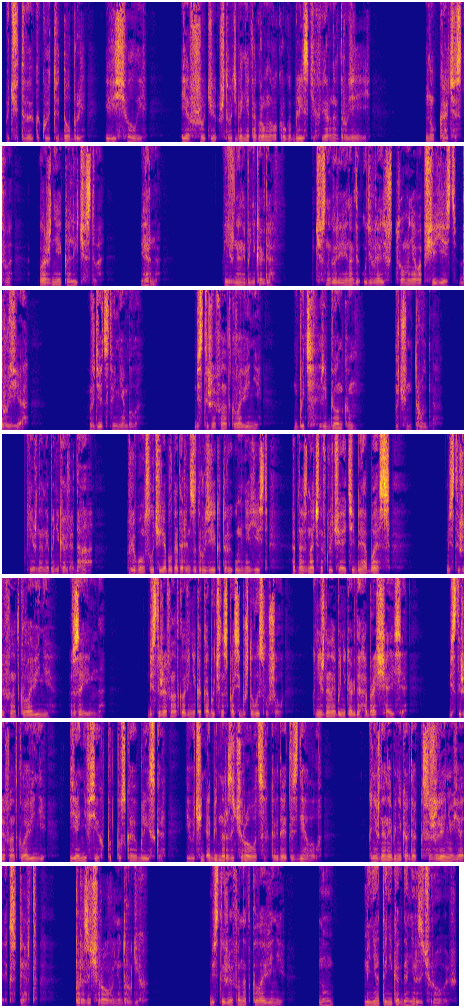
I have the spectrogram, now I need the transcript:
Учитывая, какой ты добрый и веселый, я в шоке, что у тебя нет огромного круга близких, верных друзей. Но качество важнее количества — Верно? Книжная бы никогда. Честно говоря, я иногда удивляюсь, что у меня вообще есть друзья. В детстве не было. Бестыжая фанатка Лавинии. Быть ребенком очень трудно. Книжная бы никогда. Да, в любом случае я благодарен за друзей, которые у меня есть, однозначно включая тебя, Бесс. Бестыжая фанатка Лавинии. Взаимно. Бестыжая фанат Клавини, как обычно, спасибо, что выслушал. Книжная Найба никогда, обращайся. Бестыжая фанат Клавини, я не всех подпускаю близко, и очень обидно разочаровываться, когда это сделал. Книжная Найба никогда, к сожалению, я эксперт по разочарованию других. Бестыжая фанат Клавини, ну, меня ты никогда не разочаровываешь.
